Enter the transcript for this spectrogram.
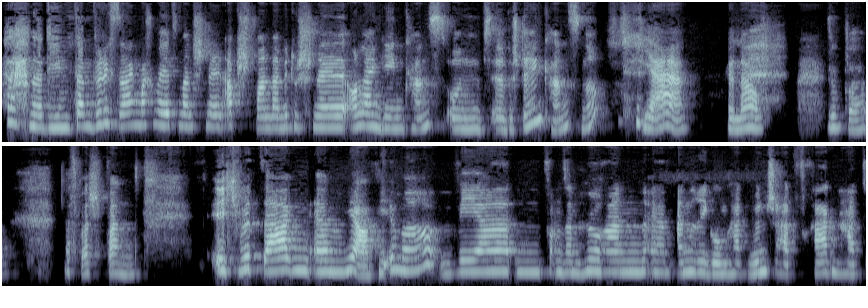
Ach, Nadine, dann würde ich sagen, machen wir jetzt mal einen schnellen Abspann, damit du schnell online gehen kannst und äh, bestellen kannst, ne? Ja, genau. Super. Das war spannend. Ich würde sagen, ähm, ja, wie immer, wer ähm, von unseren Hörern ähm, Anregungen hat, Wünsche hat, Fragen hat,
